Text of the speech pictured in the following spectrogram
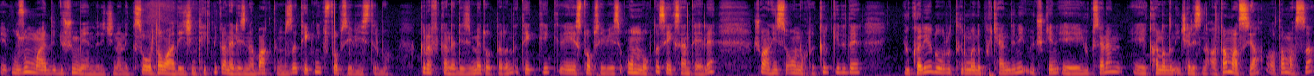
e, uzun vade düşünmeyenler için hani kısa orta vade için teknik analizine baktığımızda teknik stop seviyesidir bu. Grafik analizi metotlarında teknik e, stop seviyesi 10.80 TL. Şu an hisse 10.47'de yukarıya doğru tırmanıp kendini üçgen e, yükselen e, kanalın içerisine atamazsa atamazsa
